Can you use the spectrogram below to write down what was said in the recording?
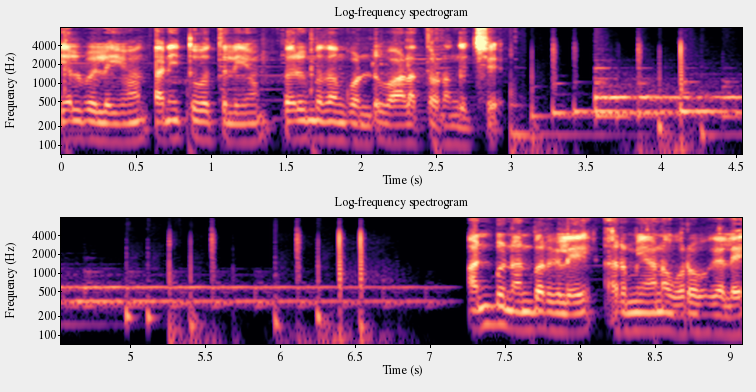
இயல்பிலையும் தனித்துவத்திலையும் பெருமிதம் கொண்டு வாழத் தொடங்குச்சு. அன்பு நண்பர்களே அருமையான உறவுகளே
